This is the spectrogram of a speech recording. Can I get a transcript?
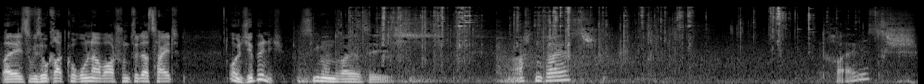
weil sowieso gerade Corona war schon zu der Zeit. Und hier bin ich. 37, 38, 30,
